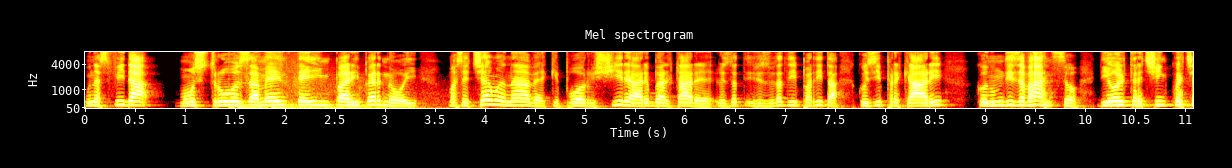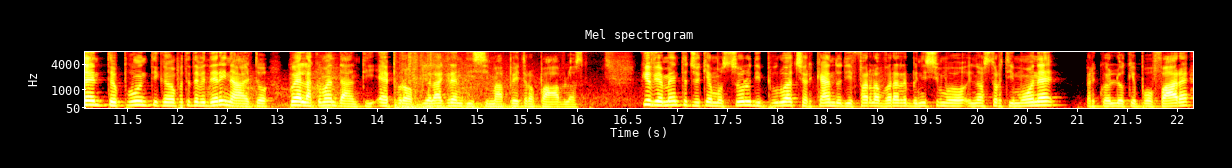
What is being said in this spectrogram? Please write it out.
Una sfida mostruosamente impari per noi, ma se c'è una nave che può riuscire a ribaltare risultati, risultati di partita così precari, con un disavanzo di oltre 500 punti come potete vedere in alto, quella comandanti è proprio la grandissima Petro Pavlos. Qui ovviamente giochiamo solo di prua cercando di far lavorare benissimo il nostro timone per quello che può fare,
